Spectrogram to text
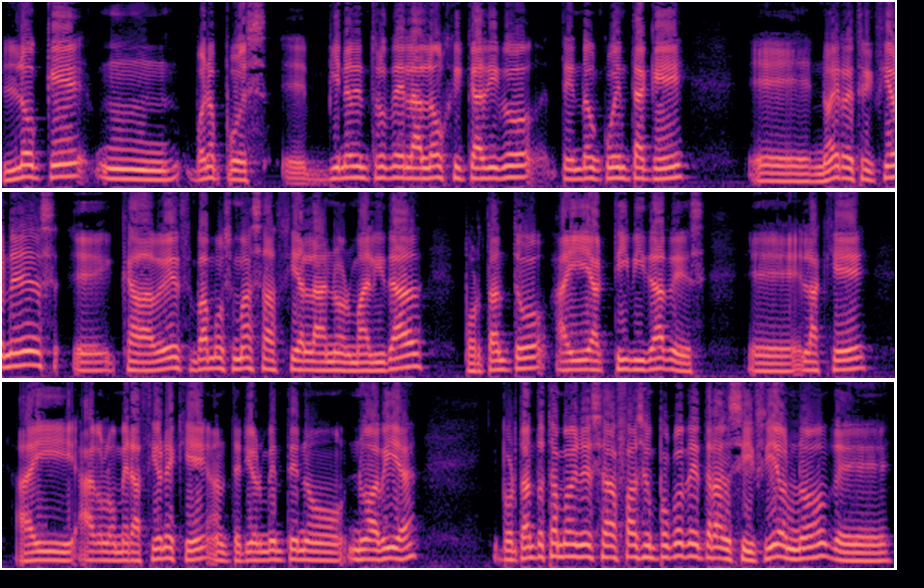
lo que, mm, bueno, pues eh, viene dentro de la lógica, digo, teniendo en cuenta que eh, no hay restricciones, eh, cada vez vamos más hacia la normalidad, por tanto, hay actividades en las que hay aglomeraciones que anteriormente no, no había, y por tanto estamos en esa fase un poco de transición, ¿no?, de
